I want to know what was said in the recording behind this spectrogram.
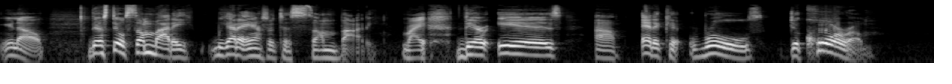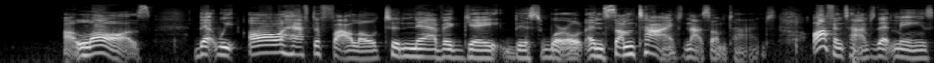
you know, there's still somebody, we got to answer to somebody, right? There is uh, etiquette, rules, decorum, uh, laws that we all have to follow to navigate this world. And sometimes, not sometimes, oftentimes that means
